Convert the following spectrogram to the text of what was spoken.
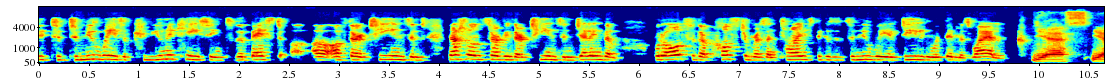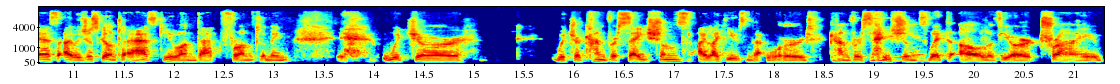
to, to, new ways of communicating to the best of their teams and not only serving their teams and gelling them but also their customers and clients because it's a new way of dealing with them as well. Yes, yes. I was just going to ask you on that front. I mean, with your with your conversations, I like using that word, conversations yes. with all of your tribe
